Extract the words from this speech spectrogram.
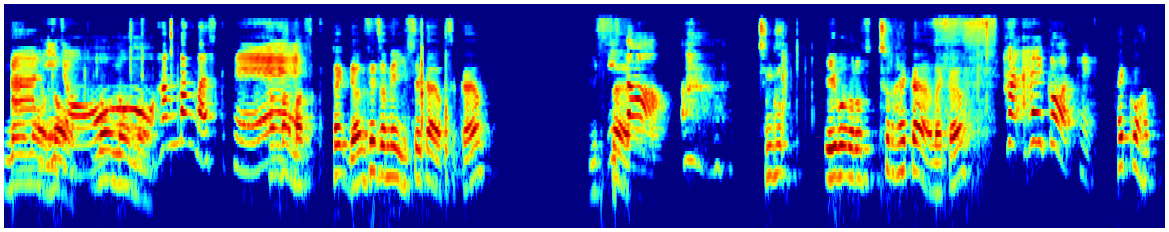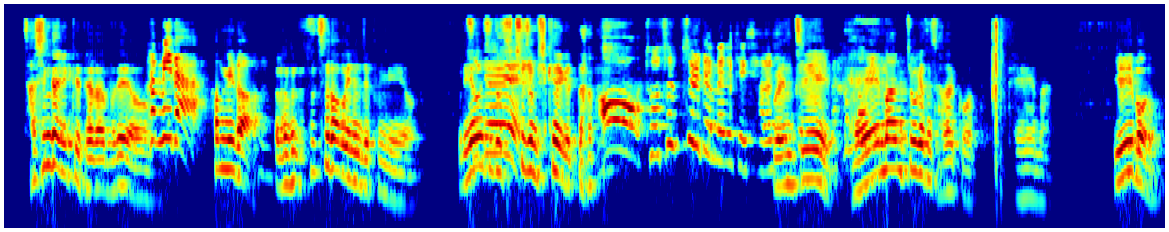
No, 아니죠. no. No, no, no. 한방 마스크팩. 한방 마스크팩 면세점에 있을까요 없을까요? 있어요. 있어. 중국, 일본으로 수출할까요 안 할까요? 할 것 같아. 할거 같- 자신감 있게 대답을 해요. 합니다. 합니다. 음. 여러분들 수출하고 있는 제품이에요. 우리 혜원 씨도 지금- 수출 좀 시켜야겠다. 어, 저 수출되면 되게 잘할 수 있을 왠지 것 같아요. 한 번- 대만 쪽에서 잘할 것 같아. 대만. 일본,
